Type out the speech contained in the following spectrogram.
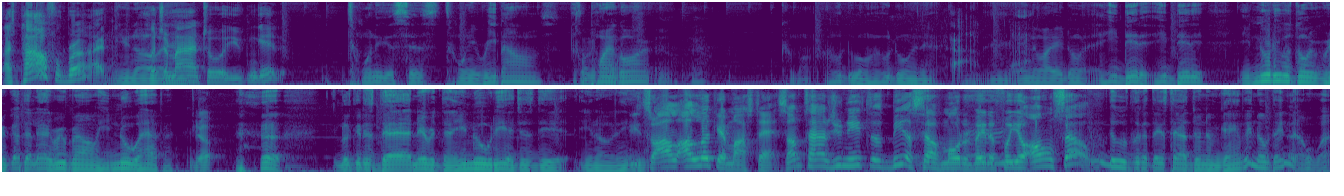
That's powerful, bro. You know, put your mind to it, you can get it. 20 assists, 20 rebounds as a point points. guard. Come on, who doing who doing that? Ah, Man, ain't nobody doing it. And he did it. He did it. He knew what he was doing. When he got that last rebound, he knew what happened. Yep. he looked at his dad and everything. He knew what he had just did. You know, and he So I, I look at my stats. Sometimes you need to be a self motivator for your own self. dudes look at their stats during them games. They know they know.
